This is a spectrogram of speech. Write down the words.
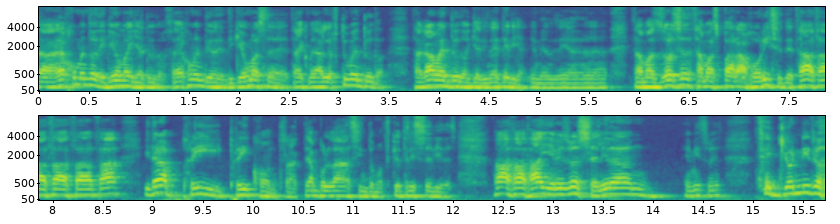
θα έχουμε το δικαίωμα για τούτο, θα έχουμε το δικαίωμα, σε- θα εκμεταλλευτούμε τούτο, θα κάνουμε τούτο για την εταιρεία, για την εταιρεία. θα μας δώσετε, θα μας παραχωρήσετε, θα, θα, θα, θα, θα. Ήταν ένα pre, pre-contract, ήταν πολλά σύντομο, και τρεις σελίδες. Θα, θα, θα, γυρίζουμε σελίδα, εμείς, εμείς, τελειώνει το...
